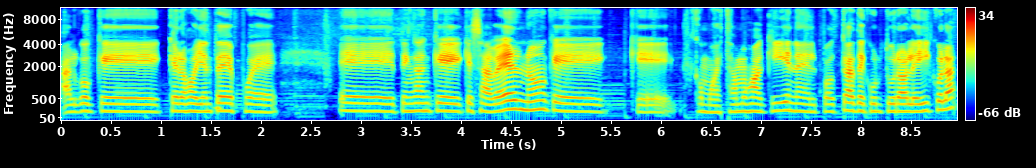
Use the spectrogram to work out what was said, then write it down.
algo que, los oyentes pues eh, tengan que, saber, ¿no? Que, como estamos aquí en el podcast de Cultura Oleícola,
